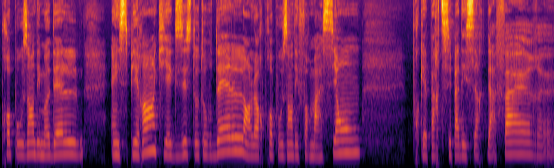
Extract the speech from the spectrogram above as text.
proposant des modèles inspirants qui existent autour d'elles, en leur proposant des formations pour qu'elles participent à des cercles d'affaires? Euh?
